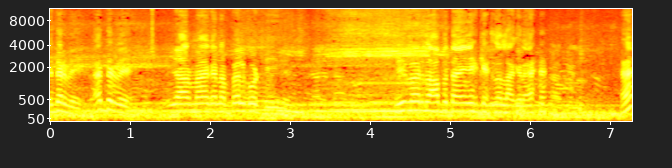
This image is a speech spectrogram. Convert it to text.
इधर वे इधर वे। यार, मैं कहना बिल्कुल ठीक है। व्यूअर्स आप बताएँ, ये कैसा लग रहा है? हैं?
